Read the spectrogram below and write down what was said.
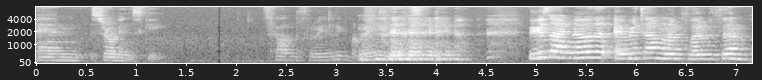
and Stravinsky. Sounds really great. because I know that every time when I play with them,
